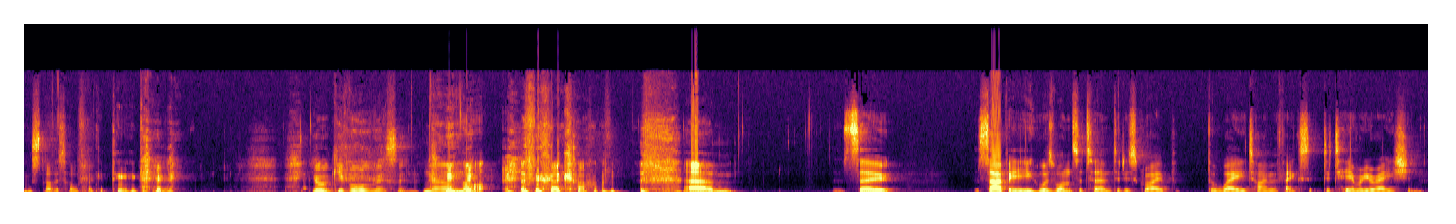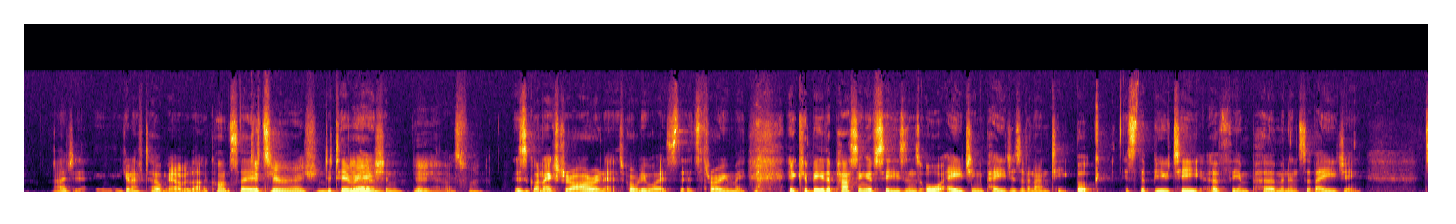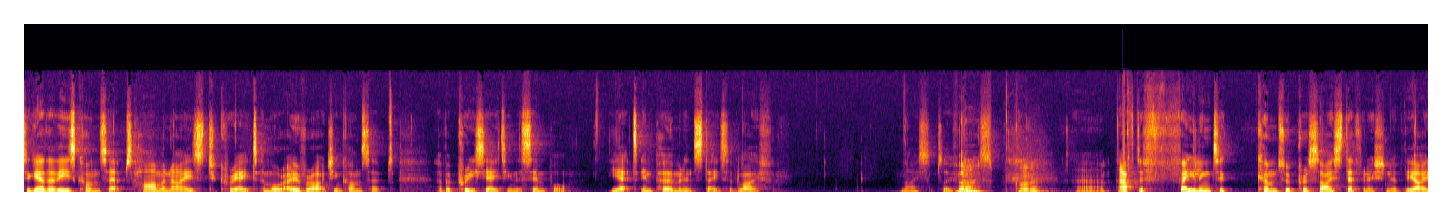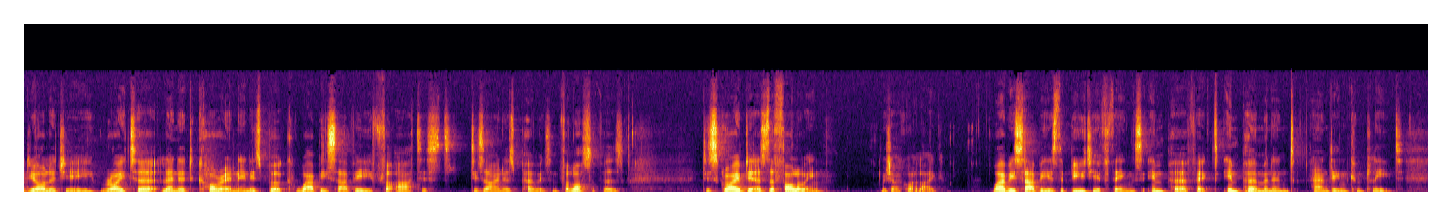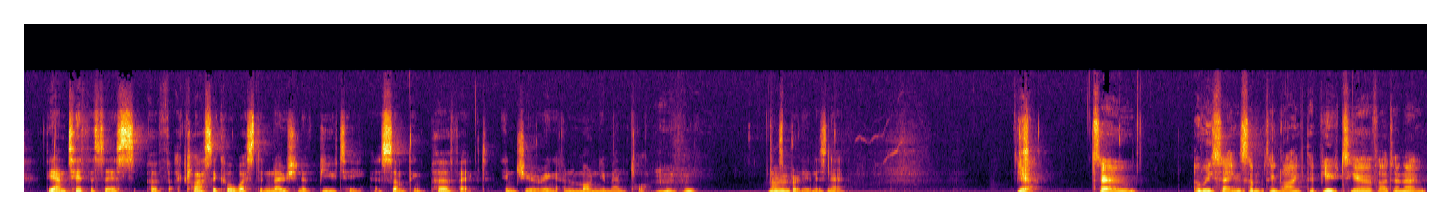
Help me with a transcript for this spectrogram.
Let's start this whole fucking thing again. You won't keep all this in. No, I'm not. I can't. Um, so, sabi was once a term to describe the way time affects deterioration. I, you're gonna have to help me out with that. I can't say it. Deterioration. Deterioration. Yeah. yeah, yeah, that's fine. This has got an extra R in it. It's probably why it's, it's throwing me. It could be the passing of seasons or aging pages of an antique book. It's the beauty of the impermanence of aging. Together, these concepts harmonize to create a more overarching concept of appreciating the simple, yet impermanent states of life. Nice so far. Nice. Got it. Um, after failing to come to a precise definition of the ideology, writer Leonard Koren, in his book Wabi Sabi for Artists, Designers, Poets, and Philosophers, described it as the following, which I quite like. Wabi Sabi is the beauty of things imperfect, impermanent, and incomplete, the antithesis of a classical Western notion of beauty as something perfect, enduring, and monumental. Mm-hmm. That's Mm. brilliant, isn't it? Yeah. So, are we saying something like the beauty of I don't know,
